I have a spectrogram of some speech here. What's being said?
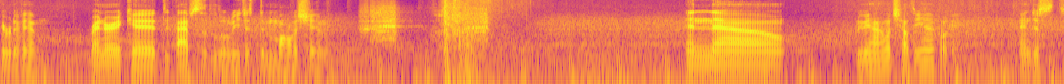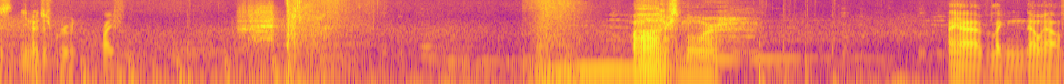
Get rid of him. Renner could absolutely just demolish him. And now, do we have? How much health do you have? Okay, and just, just you know, just ruin life. Oh, there's more. I have like no health.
